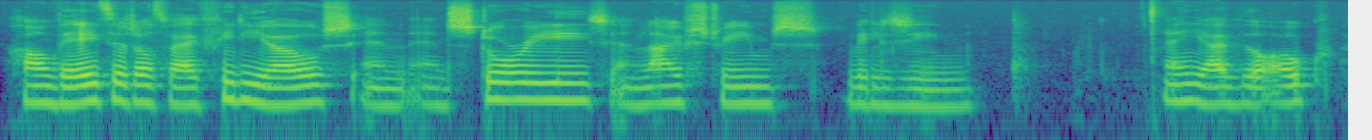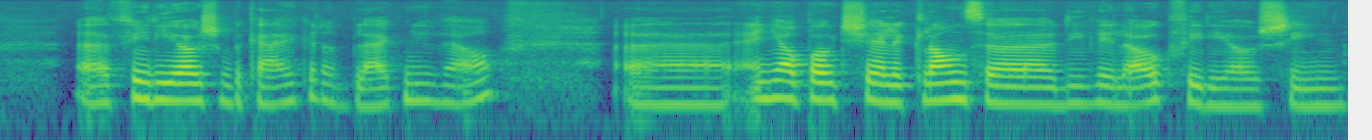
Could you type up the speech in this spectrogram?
gewoon weten dat wij video's en, en stories en livestreams willen zien. En jij wil ook uh, video's bekijken, dat blijkt nu wel. Uh, en jouw potentiële klanten die willen ook video's zien.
